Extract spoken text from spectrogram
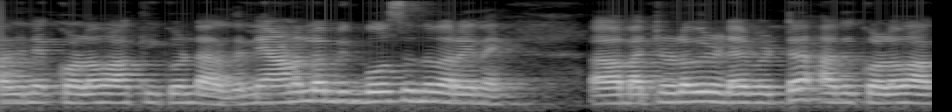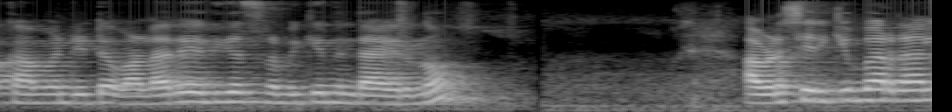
അതിനെ കുളവാക്കിക്കൊണ്ട് അത് തന്നെയാണല്ലോ ബിഗ് ബോസ് എന്ന് പറയുന്നത്. മറ്റുള്ളവർ ഇടപെട്ട് അത് കുളവാക്കാൻ വേണ്ടിയിട്ട് വളരെയധികം ശ്രമിക്കുന്നുണ്ടായിരുന്നു. അവിടെ ശരിക്കും പറഞ്ഞാൽ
